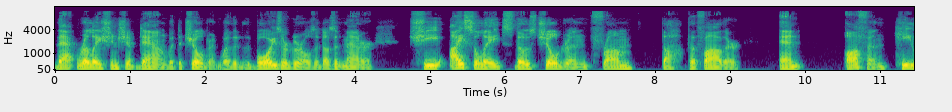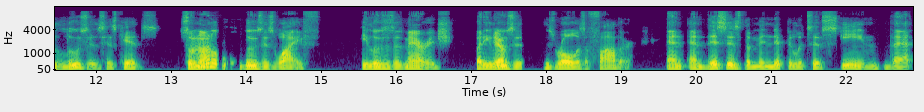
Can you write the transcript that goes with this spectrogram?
that relationship down with the children, whether the boys or girls, it doesn't matter. She isolates those children from the, the father. And often he loses his kids. So mm. not only lose his wife, he loses his marriage, but he yeah. loses his role as a father. And and this is the manipulative scheme that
